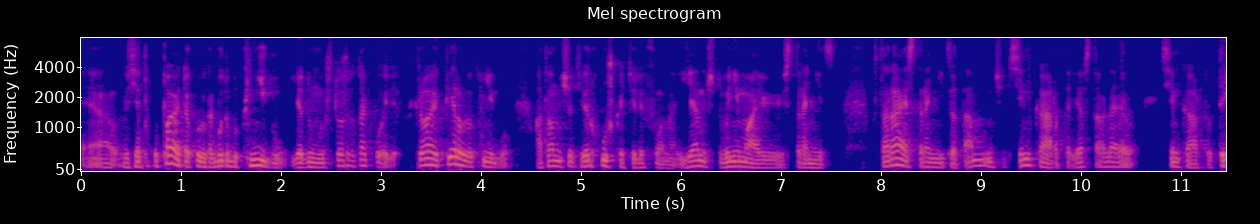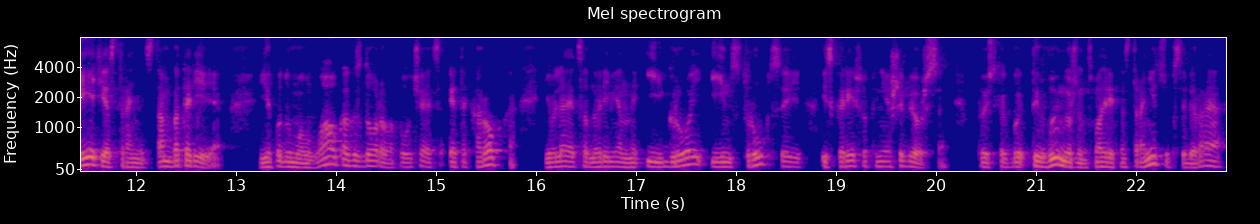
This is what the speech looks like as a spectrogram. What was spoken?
Э, то есть я покупаю такую, как будто бы книгу. Я думаю, что же это такое? Открываю первую книгу, а там, значит, верхушка телефона. Я, значит, вынимаю ее из страниц. Вторая страница, там, значит, сим-карта. Я вставляю сим-карту. Третья страница, там батарея. Я подумал, вау, как здорово. Получается, эта коробка является одновременно и игрой, и инструкцией, и, скорее всего, ты не ошибешься. То есть, как бы ты вынужден смотреть на страницу, собирая,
